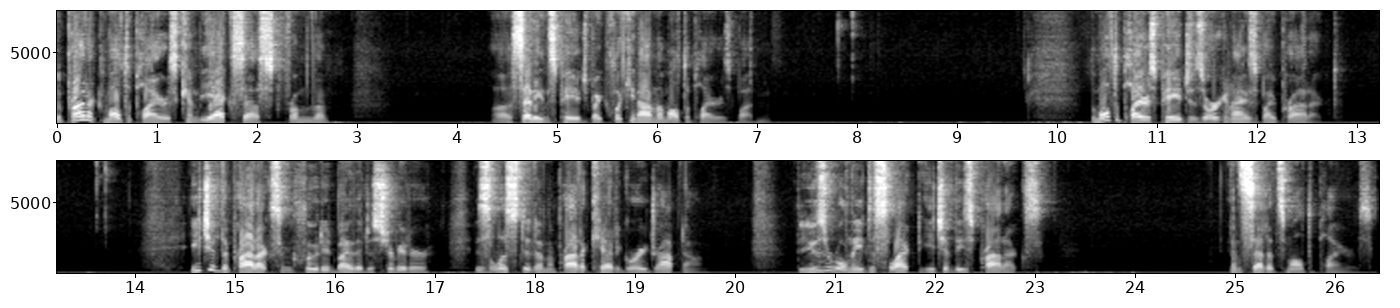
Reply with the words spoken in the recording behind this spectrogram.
The product multipliers can be accessed from the uh, settings page by clicking on the multipliers button. The multipliers page is organized by product. Each of the products included by the distributor is listed in the product category dropdown. The user will need to select each of these products and set its multipliers.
